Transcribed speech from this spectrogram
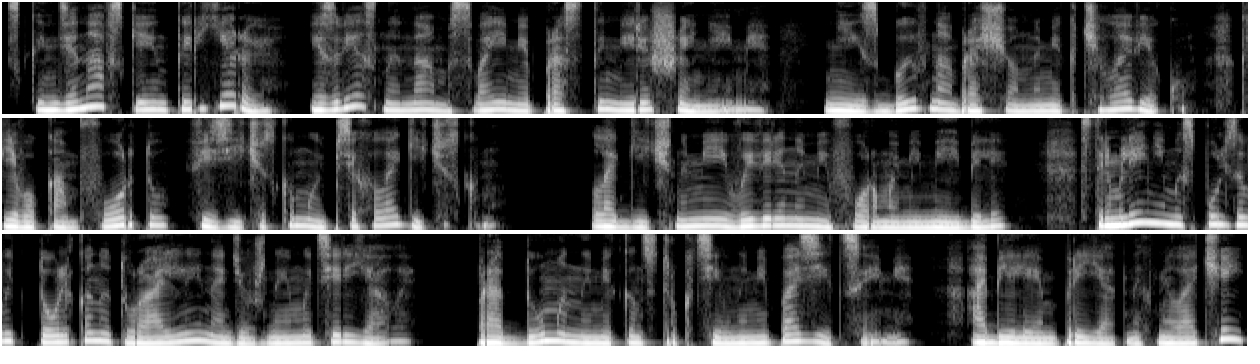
Скандинавские интерьеры известны нам своими простыми решениями, неизбывно обращенными к человеку, к его комфорту, физическому и психологическому, логичными и выверенными формами мебели, стремлением использовать только натуральные надежные материалы, продуманными конструктивными позициями, обилием приятных мелочей,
